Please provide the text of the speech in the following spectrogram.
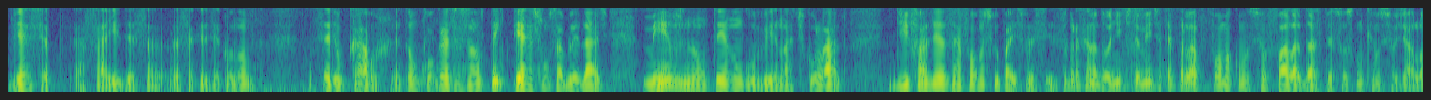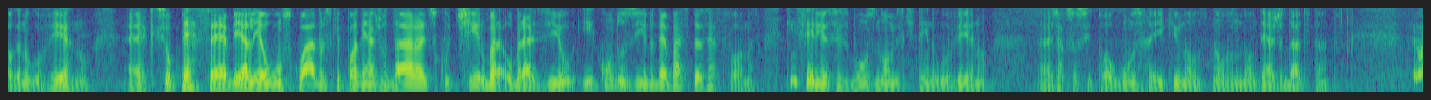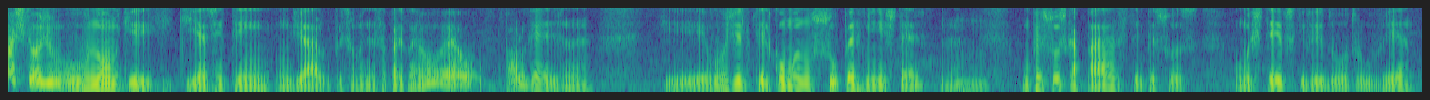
viesse a, a sair dessa, dessa crise econômica, seria o caos. Então o Congresso Nacional tem que ter a responsabilidade, mesmo não tendo um governo articulado, de fazer as reformas que o país precisa. Agora, senador, nitidamente, até pela forma como o senhor fala das pessoas com quem o senhor dialoga no governo, é, que o senhor percebe ali alguns quadros que podem ajudar a discutir o, o Brasil e conduzir o debate das reformas. Quem seriam esses bons nomes que tem no governo, é, já que o senhor citou alguns aí que não, não, não têm ajudado tanto? Eu acho que hoje o nome que, que a gente tem um diálogo, principalmente nessa parte, é o, é o Paulo Guedes, né? Que hoje ele, ele comanda um super ministério, né? Uhum com pessoas capazes, tem pessoas como o Esteves, que veio do outro governo.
